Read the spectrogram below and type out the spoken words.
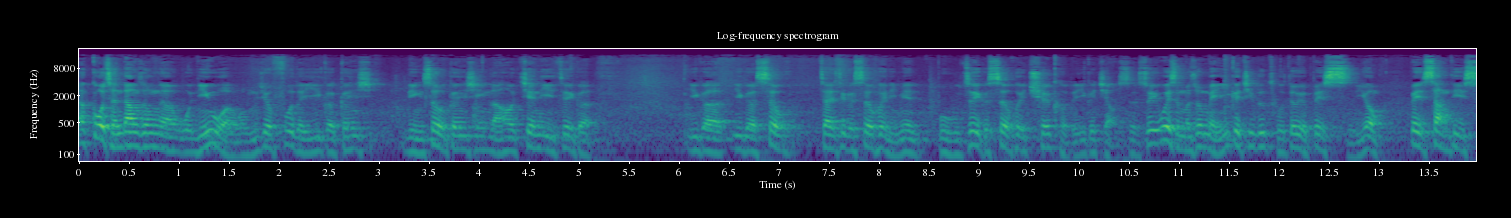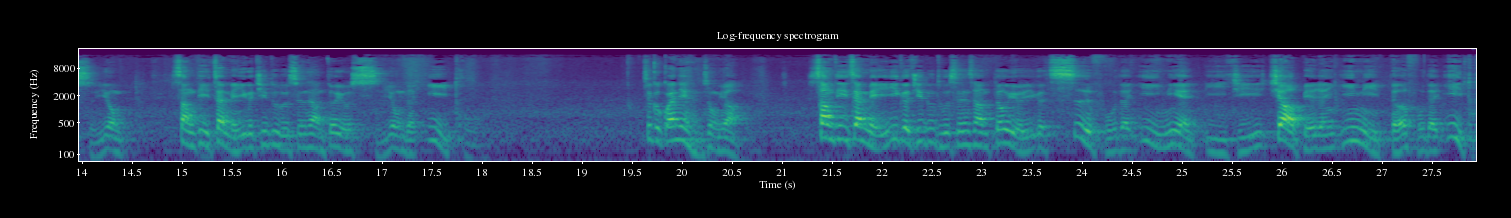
那过程当中呢，我你我我们就负了一个更新、领受更新，然后建立这个一个一个社会，在这个社会里面补这个社会缺口的一个角色。所以为什么说每一个基督徒都有被使用、被上帝使用？上帝在每一个基督徒身上都有使用的意图。这个观念很重要，上帝在每一个基督徒身上都有一个赐福的意念，以及叫别人因你得福的意图。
